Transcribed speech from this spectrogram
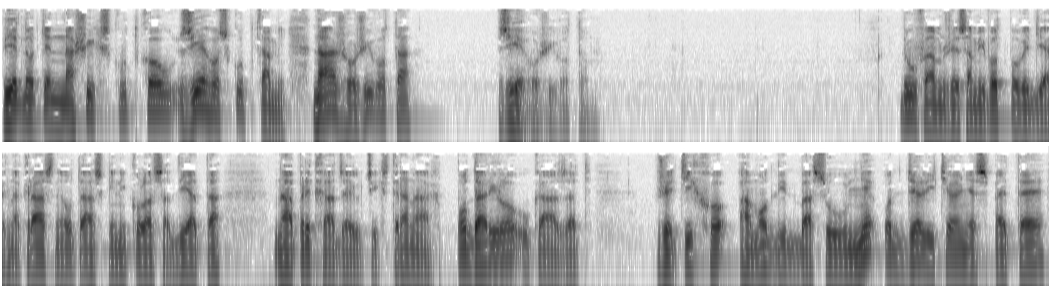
V jednote našich skutkov s jeho skutkami, nášho života s jeho životom. Dúfam, že sa mi v odpovediach na krásne otázky Nikolasa Diata na predchádzajúcich stranách podarilo ukázať, že ticho a modlitba sú neoddeliteľne späté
